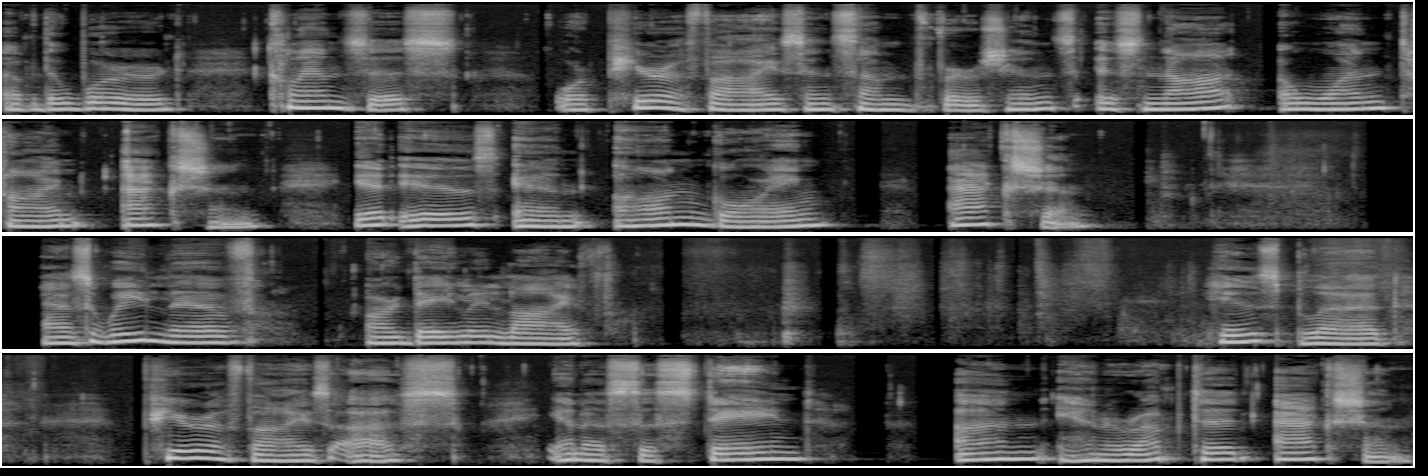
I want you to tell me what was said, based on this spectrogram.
of the word cleanses or purifies in some versions is not a one time action, it is an ongoing action. As we live our daily life, His blood purifies us in a sustained, uninterrupted action.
